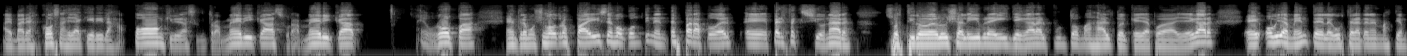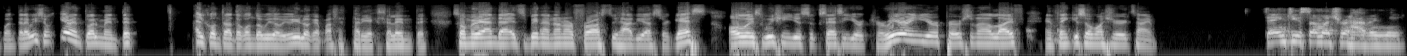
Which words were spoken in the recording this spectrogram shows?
hay varias cosas. Ella quiere ir a Japón, quiere ir a Centroamérica, Suramérica, Europa, entre muchos otros países o continentes para poder eh, perfeccionar su estilo de lucha libre y llegar al punto más alto al que ella pueda llegar. Eh, obviamente le gustaría tener más tiempo en televisión y eventualmente el contrato con WWE, lo que pasa estaría excelente. So Miranda, it's been an honor for us to have you as our guest. Always wishing you success in your career and your personal life. And thank you so much for your time. Thank you so much for having me.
